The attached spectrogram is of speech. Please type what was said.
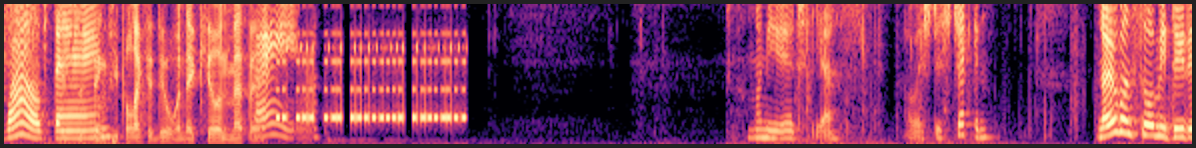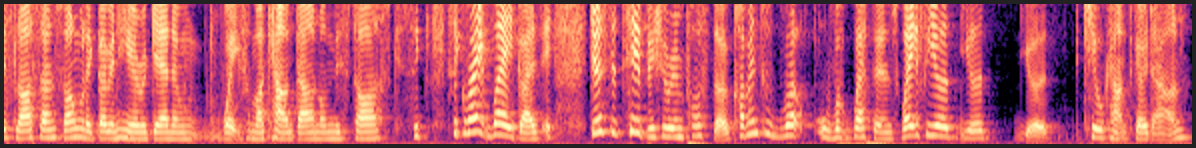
Wild it's the thing thing. people like to do when they kill in medbay. Same. Am I muted? Yes. I was just checking. No one saw me do this last time, so I'm going to go in here again and wait for my countdown on this task. It's a, it's a great way, guys. It, just a tip if you're an imposter, come into we- we- weapons, wait for your, your, your kill count to go down.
